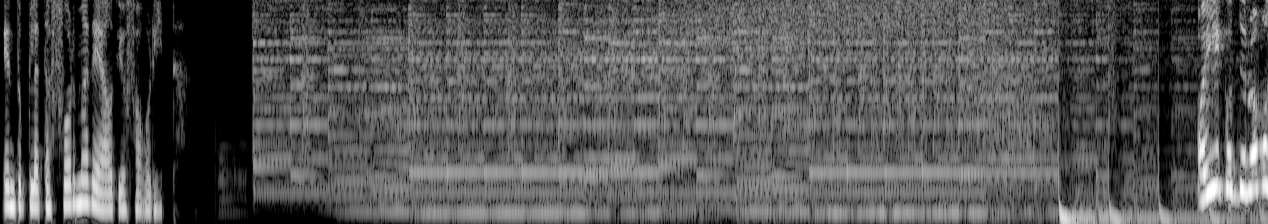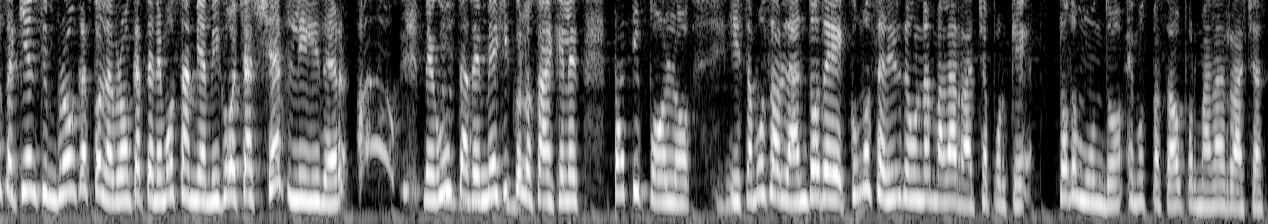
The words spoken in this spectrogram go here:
en tu plataforma de audio favorita. Oye, continuamos aquí en Sin Broncas con la Bronca. Tenemos a mi amigo Chef Líder. ¡Oh! me gusta, de México, Los Ángeles, Tati Polo. Y estamos hablando de cómo salir de una mala racha, porque todo mundo hemos pasado por malas rachas,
